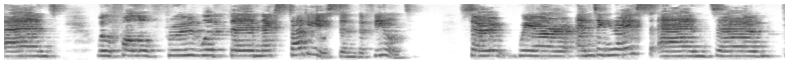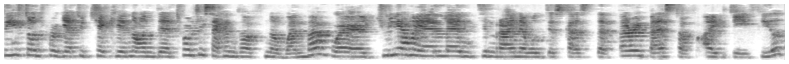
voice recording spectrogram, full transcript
And will follow through with the next studies in the field. So we are ending this, and um, please don't forget to check in on the 22nd of November, where Julia Mayerle and Tim Raine will discuss the very best of IBD field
